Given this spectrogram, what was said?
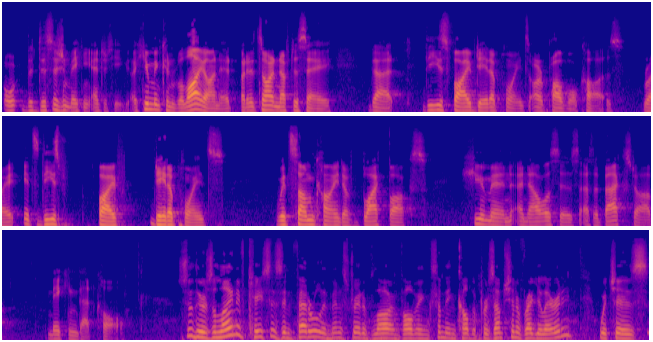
or the decision-making entity? A human can rely on it, but it's not enough to say that these five data points are probable cause, right? It's these five data points with some kind of black box human analysis as a backstop making that call. So there's a line of cases in federal administrative law involving something called the presumption of regularity, which is,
